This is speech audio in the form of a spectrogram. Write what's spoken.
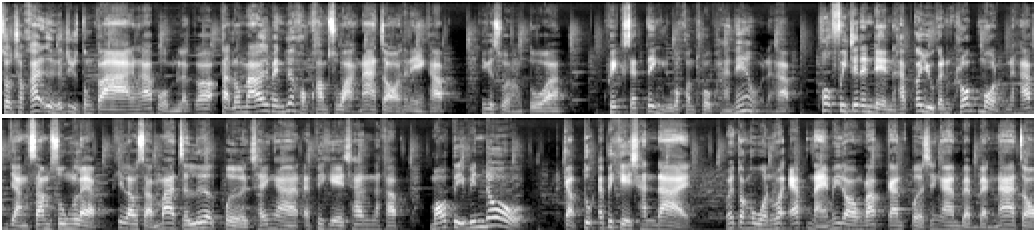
ส่วนช็อตคัทอื่นก็จะอยู่ตรงกลางนะครับผม แล้วก็ถัดลงมาก็จะเป็นเรื่องของความสว่างหน้าจอนั่นเองครับ นี่คือส่วนของตัว Quick Setting หรือว่า Control Panel นะครับ พวกฟีเจอร์เด่นๆนะครับก็อยู่กันครบหมดนะครับ อย่าง Samsung Lab ที่เราสามารถจะเลือกเปิดใช้งานแอปพลิเคชันนะครับ Multi Window กับทุกแอปพลิเคชันได้ ไม่ต้องกังวลว่าแอปไหนไม่รองรับการเปิดใช้งานแบบแบ่งหน้าจอ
